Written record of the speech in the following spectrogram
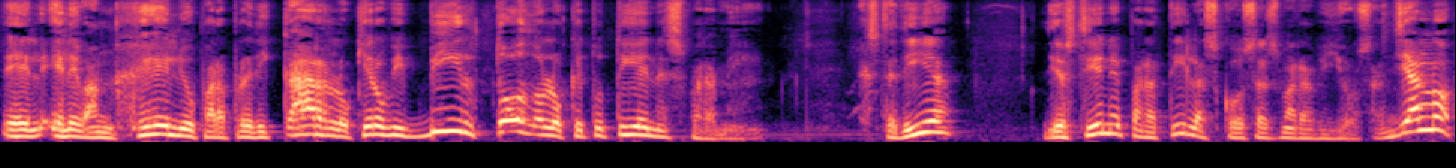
el, el Evangelio para predicarlo. Quiero vivir todo lo que tú tienes para mí. Este día Dios tiene para ti las cosas maravillosas. Ya lo,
